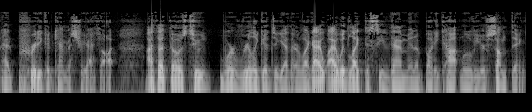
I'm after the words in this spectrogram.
had pretty good chemistry, I thought. I thought those two were really good together. Like I, I would like to see them in a buddy cop movie or something.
